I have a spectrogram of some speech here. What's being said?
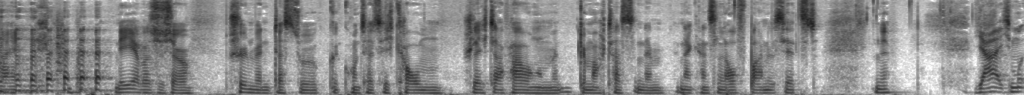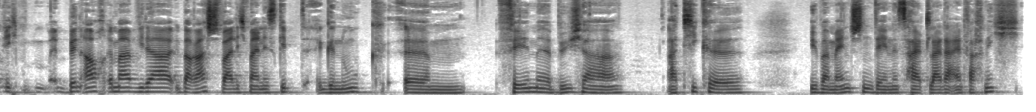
Nein. nee, aber es ist ja schön, wenn, dass du grundsätzlich kaum schlechte Erfahrungen mit, gemacht hast in, dem, in der ganzen Laufbahn bis jetzt. Ne? Ja, ich, ich bin auch immer wieder überrascht, weil ich meine, es gibt genug ähm, Filme, Bücher, Artikel über Menschen, denen es halt leider einfach nicht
